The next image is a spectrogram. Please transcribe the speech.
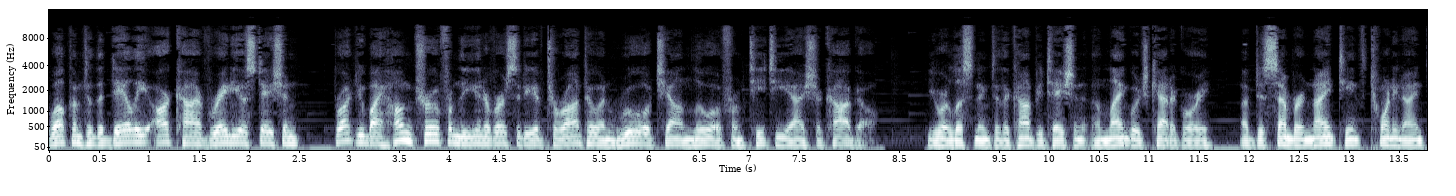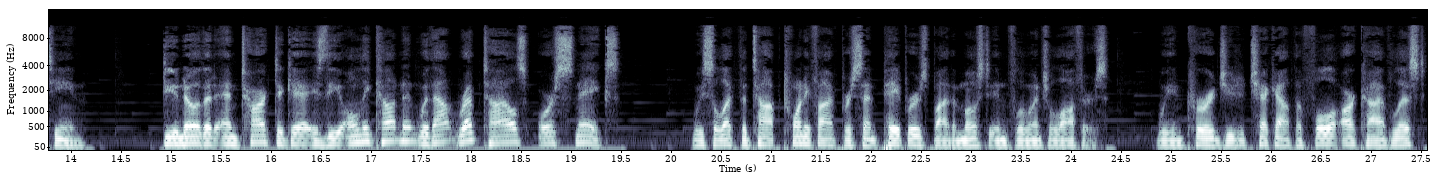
Welcome to the Daily Archive radio station, brought to you by Hung Tru from the University of Toronto and Ruo Tian Luo from TTI Chicago. You are listening to the Computation and Language category of December 19, 2019. Do you know that Antarctica is the only continent without reptiles or snakes? We select the top 25% papers by the most influential authors. We encourage you to check out the full archive list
